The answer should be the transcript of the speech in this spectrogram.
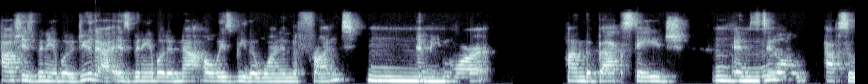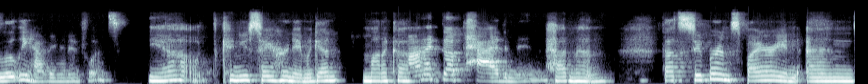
how she's been able to do that is been able to not always be the one in the front mm. and be more on the backstage mm-hmm. and still absolutely having an influence. Yeah. Can you say her name again? Monica? Monica Padman. Padman. That's super inspiring and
